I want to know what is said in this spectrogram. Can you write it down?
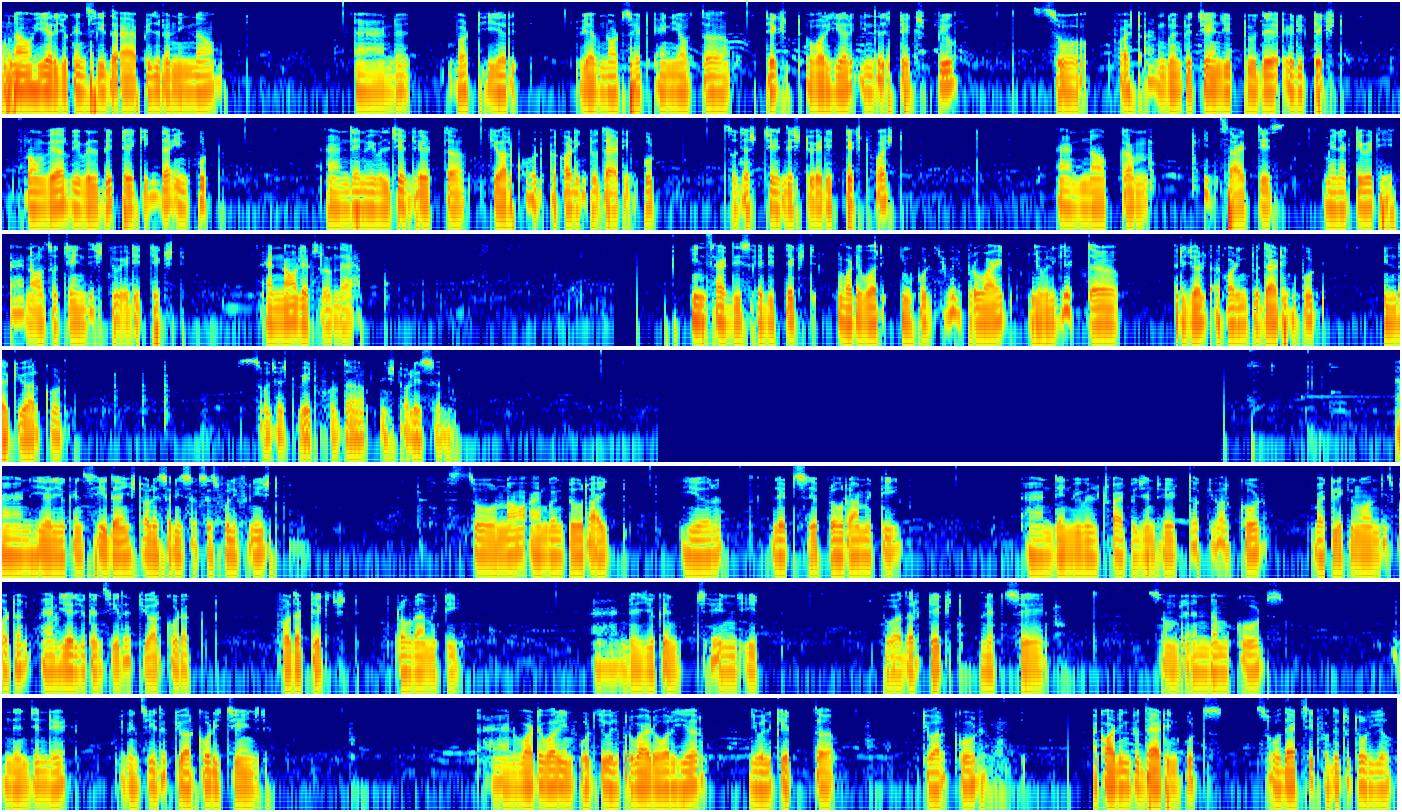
Now here you can see the app is running now and but here we have not set any of the text over here in the text view. So first I'm going to change it to the edit text. From where we will be taking the input and then we will generate the QR code according to that input. So just change this to edit text first. And now come inside this main activity and also change this to edit text. And now let's run the app. Inside this edit text whatever input you will provide you will get the result according to that input in the QR code. So just wait for the installation. And here you can see the installation is successfully finished. So now I'm going to write here let's say program it and then we will try to generate the QR code by clicking on this button and here you can see the QR code for the text program it and you can change it to other text let's say some random codes then generate. You can see the QR code is changed. And whatever input you will provide over here you will get the QR code according to that inputs. So that's it for the tutorial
